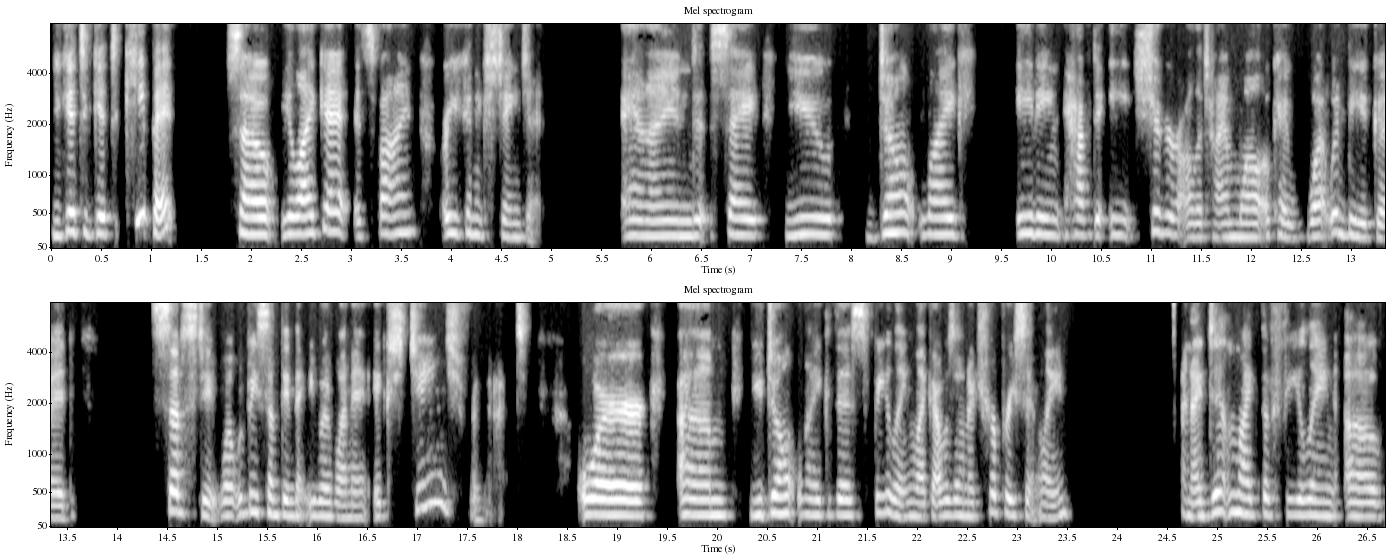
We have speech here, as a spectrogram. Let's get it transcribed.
You get to get to keep it. So you like it, it's fine, or you can exchange it and say you don't like eating, have to eat sugar all the time. Well, okay, what would be a good substitute? What would be something that you would want to exchange for that? Or um, you don't like this feeling. Like I was on a trip recently and I didn't like the feeling of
